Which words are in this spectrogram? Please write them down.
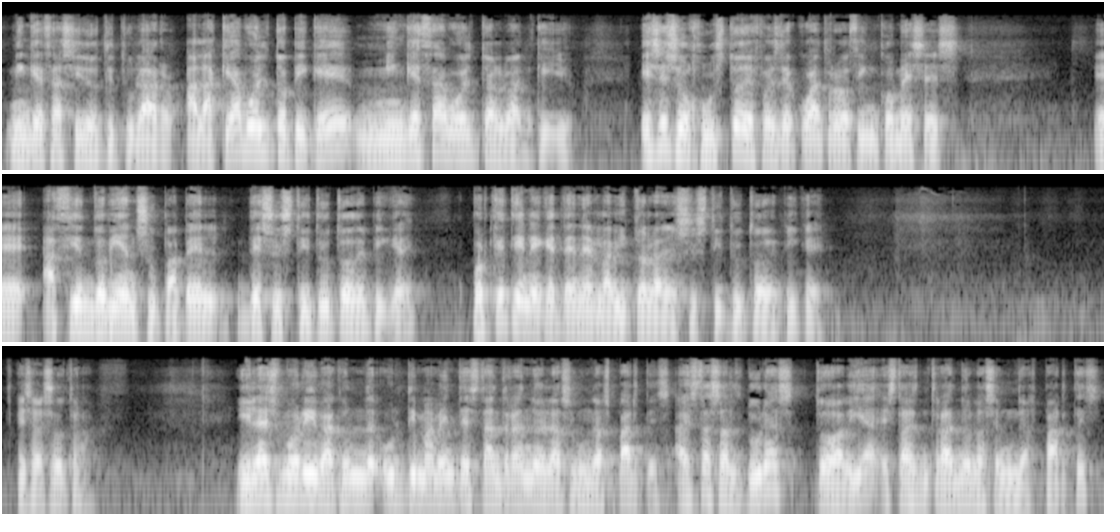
Mingueza ha sido titular. A la que ha vuelto Piqué, Mingueza ha vuelto al banquillo. ¿Es eso justo después de cuatro o cinco meses eh, haciendo bien su papel de sustituto de Piqué? ¿Por qué tiene que tener la vitola de sustituto de Piqué? Esa es otra. Y la Esmoriva, que últimamente está entrando en las segundas partes. A estas alturas todavía está entrando en las segundas partes.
